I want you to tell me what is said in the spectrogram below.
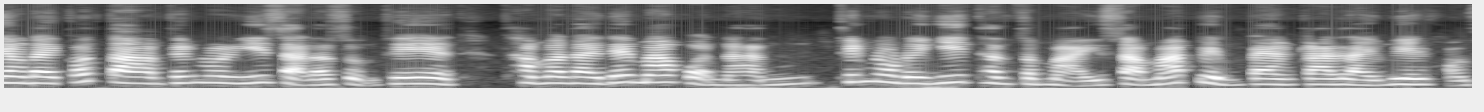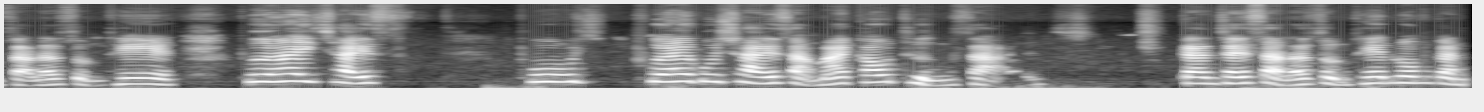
อย่างไรก็ตามเทคโนโลยีสารสนเทศทำอะไรได้มากกว่านั้น เทคโนโลยีทันสมัยสามารถเปลี่ยนแปลงการไหลเวียนของสารสนเทศ เพื่อให้ใช้ผู้เพื่อให้ผู้ใช้สามารถเข้าถึงสาการใช้สารสนเทศร่วมกัน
